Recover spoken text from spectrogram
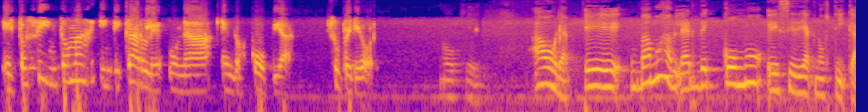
estos síntomas, indicarle una endoscopia superior. Okay. Ahora, eh, vamos a hablar de cómo eh, se diagnostica.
